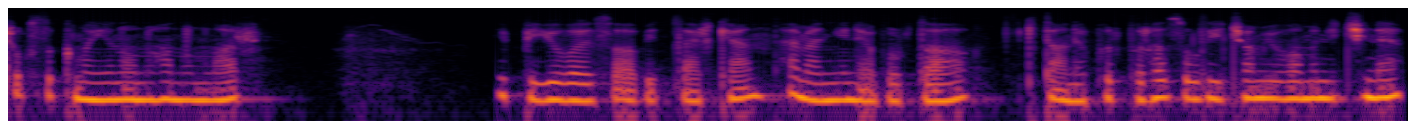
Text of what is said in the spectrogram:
Çok sıkmayın onu hanımlar. İpi yuvaya sabitlerken hemen yine burada iki tane pırpır hazırlayacağım yuvamın içine.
